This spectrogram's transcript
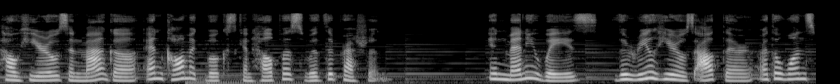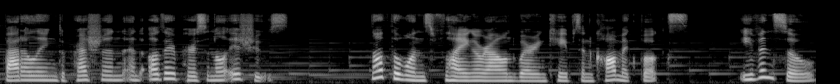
How heroes in manga and comic books can help us with depression. In many ways, the real heroes out there are the ones battling depression and other personal issues, not the ones flying around wearing capes in comic books. Even so,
